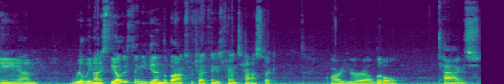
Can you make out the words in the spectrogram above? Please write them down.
and really nice. The other thing you get in the box, which I think is fantastic, are your uh, little tags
